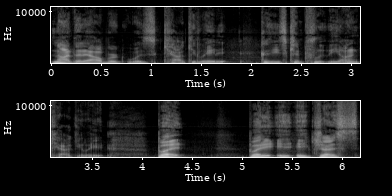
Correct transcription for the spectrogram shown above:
Not that Albert was calculated because he's completely uncalculated, but but it, it just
